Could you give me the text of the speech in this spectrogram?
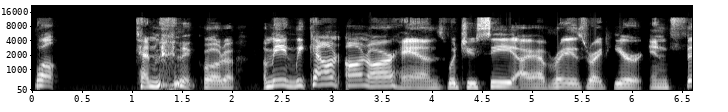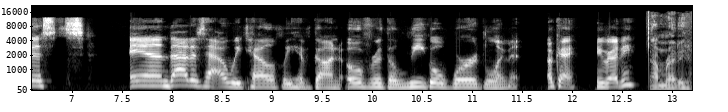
Well, 10 minute quota. I mean, we count on our hands, which you see I have raised right here in fists. And that is how we tell if we have gone over the legal word limit. Okay, you ready? I'm ready.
